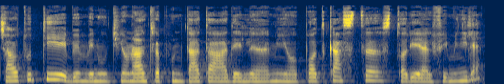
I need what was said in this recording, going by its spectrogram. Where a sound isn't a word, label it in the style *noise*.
Ciao a tutti e benvenuti a un'altra puntata del mio podcast Storie al femminile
